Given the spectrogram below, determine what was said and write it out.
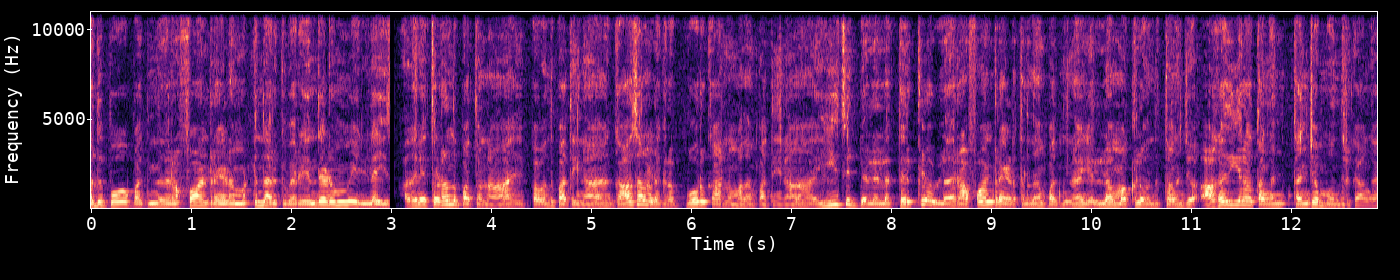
அது போக பார்த்தீங்கன்னா ரஃபான்ற இடம் மட்டும்தான் இருக்குது வேறு எந்த இடமுமே இல்லை. அதனை தொடர்ந்து பார்த்தோன்னா இப்போ வந்து பார்த்தீங்கன்னா காசாவில் நடக்கிற போர் காரணமாக தான் பார்த்தீங்கன்னா ஈஜிப்ட் எல்லையில் தெற்கில் உள்ள ரஃபான்ற இடத்துல தான் பார்த்தீங்கன்னா எல்லா மக்களும் வந்து தஞ்ச அகதிகளாக தங்க தஞ்சம் வந்திருக்காங்க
